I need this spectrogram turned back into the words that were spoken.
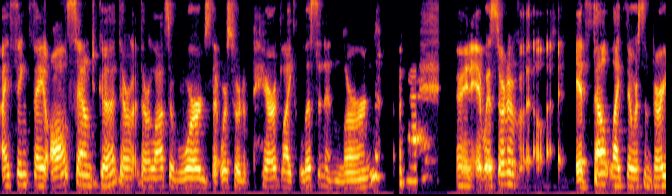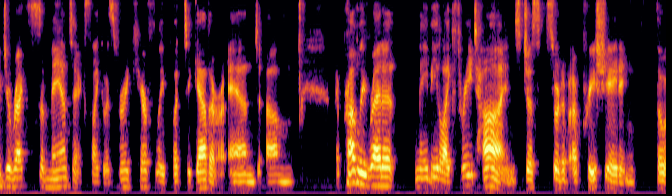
I think they all sound good. There, there are lots of words that were sort of paired like listen and learn. Yeah. I mean, it was sort of, it felt like there was some very direct semantics, like it was very carefully put together. And um, I probably read it maybe like three times, just sort of appreciating the,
